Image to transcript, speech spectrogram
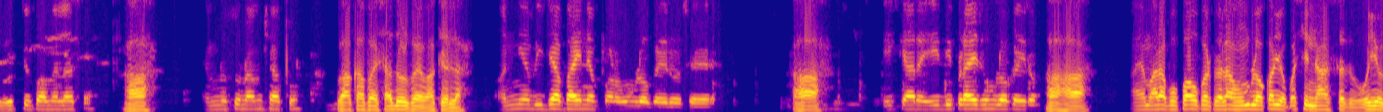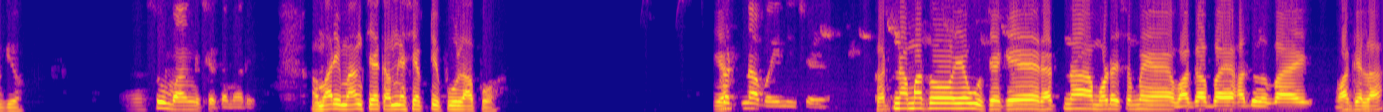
મૃત્યુ પામેલા છે? હા. એમનું શું નામ છે આખું? વાઘાભાઈ સાદુલભાઈ વાઘેલા. અન્ય બીજા ભાઈને પણ હુમલો કર્યો છે. હા. એ ક્યારે એ દીપડાએ જ હુમલો કર્યો? હા હા. આ મારા પપ્પા ઉપર પેલા હુમલો કર્યો પછી નાશ થતો વયો ગયો. શું માંગ છે તમારી? અમારી માંગ છે કે અમને સેફટી પુલ આપો. ઘટના બની છે. ઘટનામાં તો એવું છે કે રાતના મોડે સમયે વાઘાભાઈ હાદુલભાઈ વાઘેલા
